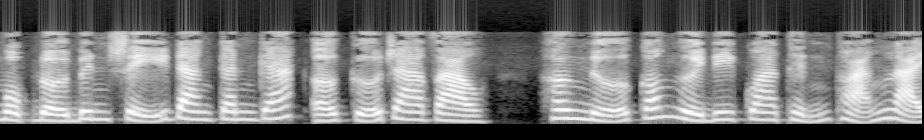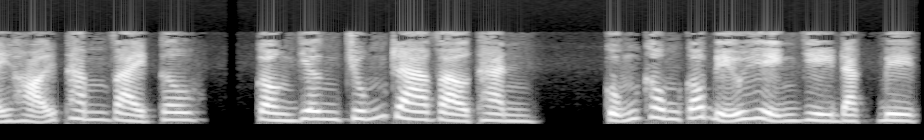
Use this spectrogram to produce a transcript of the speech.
một đội binh sĩ đang canh gác ở cửa ra vào, hơn nữa có người đi qua thỉnh thoảng lại hỏi thăm vài câu, còn dân chúng ra vào thành, cũng không có biểu hiện gì đặc biệt,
